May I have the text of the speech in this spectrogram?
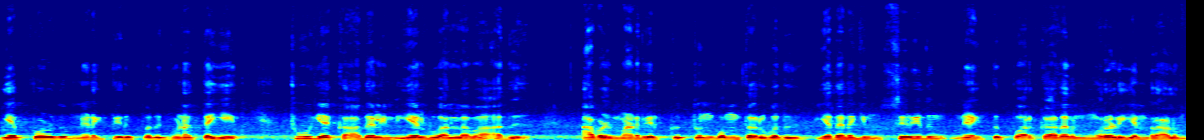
எப்பொழுதும் நினைத்திருப்பது குணத்தையே. தூய காதலின் இயல்பு அல்லவா அது? அவள் மனதிற்கு துன்பம் தருவது எதனையும் சிறிதும் நினைத்து பார்க்காதவன் முரளி என்றாலும்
